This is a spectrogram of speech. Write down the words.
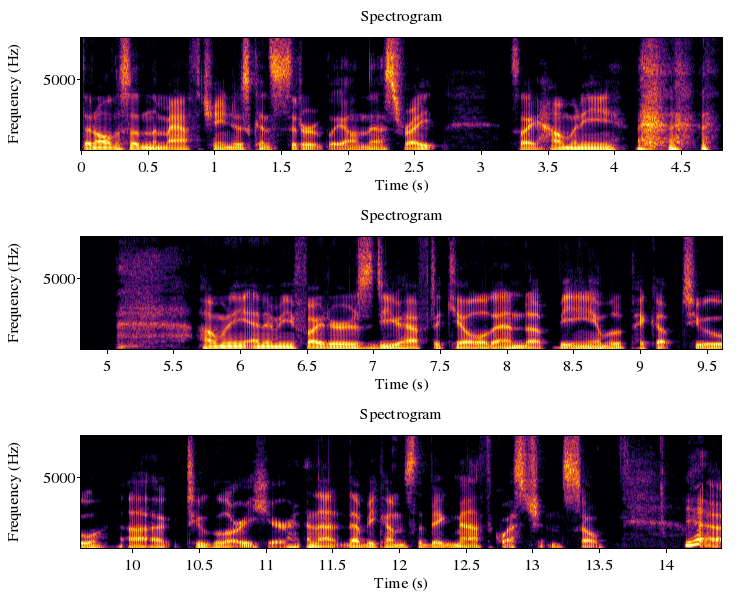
then all of a sudden the math changes considerably on this, right? It's like how many how many enemy fighters do you have to kill to end up being able to pick up two uh, two glory here, and that that becomes the big math question. So, yeah,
